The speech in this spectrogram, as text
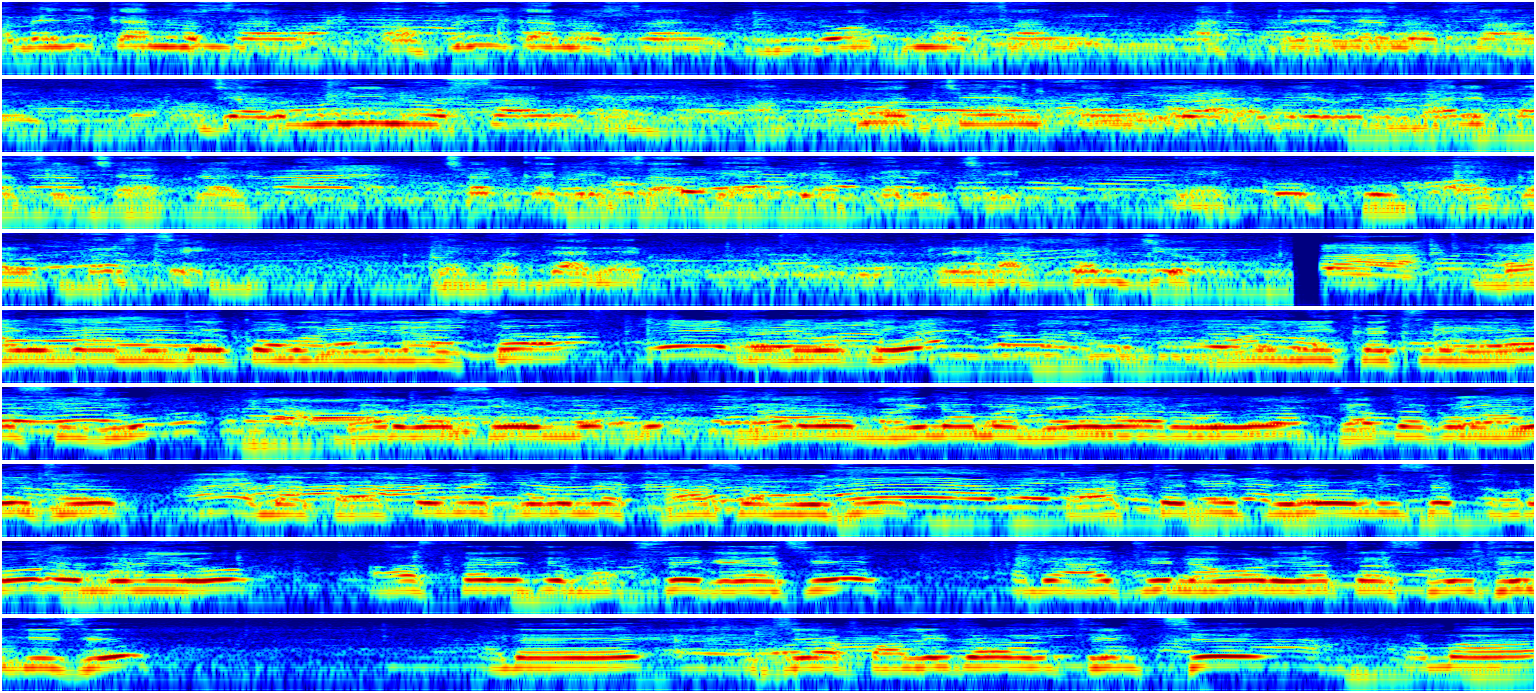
અમેરિકાનો સંઘ, આફ્રિકાનો સંઘ, યુરોપનો સંઘ, ઓસ્ટ્રેલિયાનો સંઘ, જર્મનીનો સંઘ, આખો જૈન સંઘ આવી આવીને મારી પાસે યાત્રા છટકરી સાથે યાત્રા કરી છે ને ખૂબ ખૂબ આગળ કરશે. તે બધાને પ્રેરણા કરજો. મારું નામ ઉદય કુમાર વિલાલ શાહ એડવોકેટ માંડવી કચ્છનો નિવાસી છું. દર વર્ષે દર મહિનામાં બે વાર હું જાત્રા કરવા આવું છું. એમાં કાર્તિકી પૂનમને ખાસ આવું છું. કાર્તિકી પૂનમ દિવસે કરોડો મુનિઓ આ સ્થળે તે મોક્ષે ગયા છે અને આજથી નવાણું યાત્રા શરૂ થઈ ગઈ છે. અને જે આ પાલિતાણા તીર્થ છે, એમાં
